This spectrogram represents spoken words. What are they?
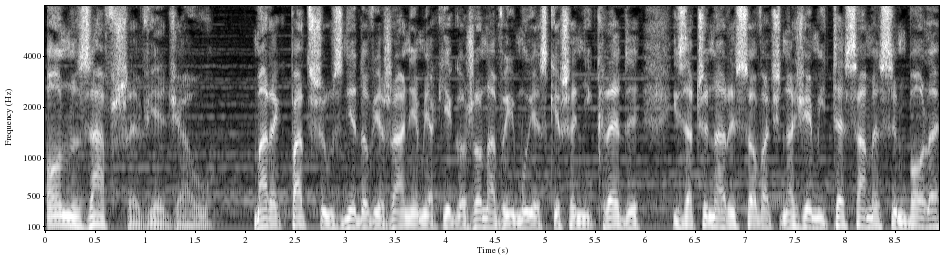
On zawsze wiedział. Marek patrzył z niedowierzaniem, jak jego żona wyjmuje z kieszeni kredy i zaczyna rysować na ziemi te same symbole,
